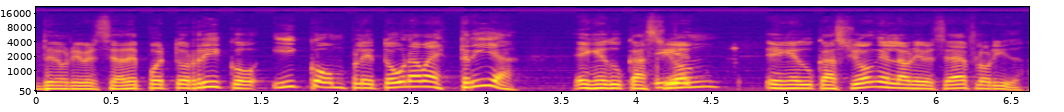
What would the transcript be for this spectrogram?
de la Universidad de Puerto Rico y completó una maestría en educación, en educación en la Universidad de Florida.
